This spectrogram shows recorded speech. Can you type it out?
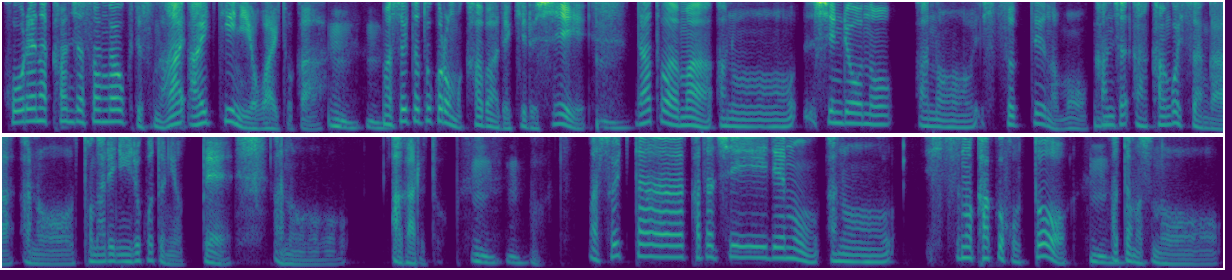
高齢な患者さんが多くて、その IT に弱いとか、うんうん。まあ、そういったところもカバーできるし、であとは、まあ、あの診療のあの質っていうのも患者、あ看護師さんがあの隣にいることによってあの上がると。うんうん。まあ、そういった形でもうあの質の確保と、うんあとはまあその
